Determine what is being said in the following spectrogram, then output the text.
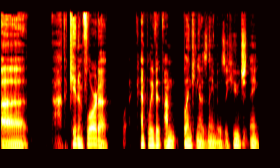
uh ah, the kid in Florida. I can't believe it. I'm blanking on his name. It was a huge thing.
